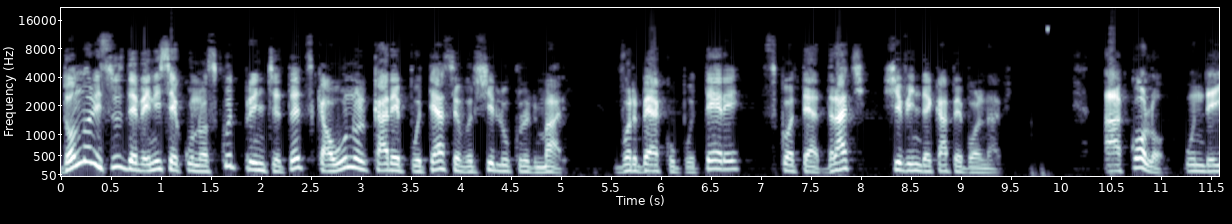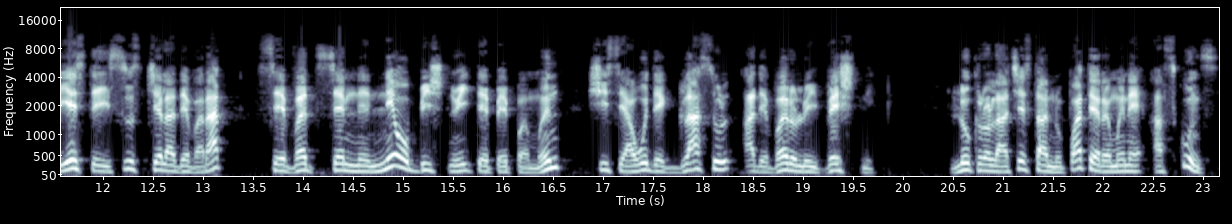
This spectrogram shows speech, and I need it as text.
Domnul Isus devenise cunoscut prin cetăți ca unul care putea săvârși lucruri mari. Vorbea cu putere, scotea draci și vindeca pe bolnavi. Acolo unde este Isus cel adevărat, se văd semne neobișnuite pe pământ și se aude glasul adevărului veșnic. Lucrul acesta nu poate rămâne ascuns.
